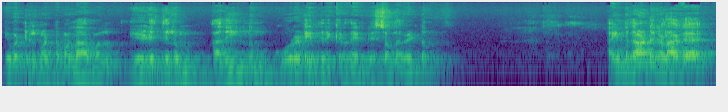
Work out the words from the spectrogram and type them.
இவற்றில் மட்டுமல்லாமல் எழுத்திலும் அது இன்னும் கூரடைந்திருக்கிறது என்றே சொல்ல வேண்டும். ஐம்பது ஆண்டுகளாக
